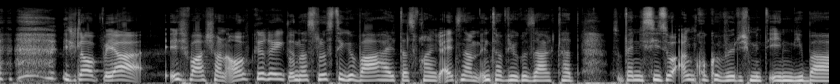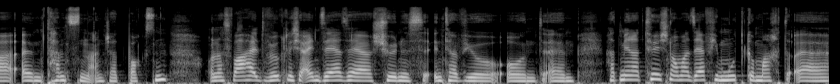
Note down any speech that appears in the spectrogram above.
ich glaube, ja, ich war schon aufgeregt und das Lustige war halt, dass Frank Elzner im Interview gesagt hat, wenn ich sie so angucke, würde ich mit ihnen lieber ähm, tanzen anstatt boxen. Und das war halt wirklich ein sehr, sehr schönes Interview und ähm, hat mir natürlich nochmal sehr viel Mut gemacht, äh,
